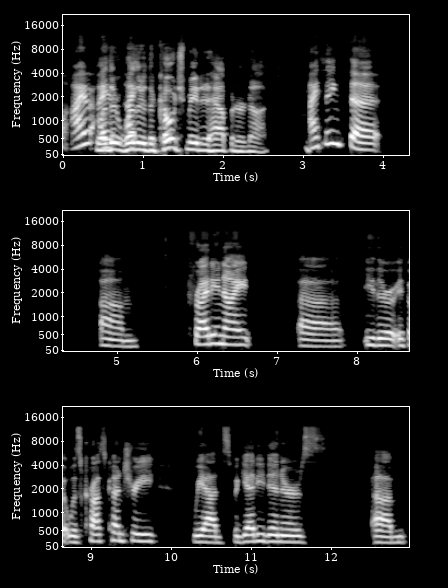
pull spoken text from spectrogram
Well, I whether I, whether I, the coach made it happen or not. I think the um, Friday night, uh, either if it was cross country, we had spaghetti dinners, um,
